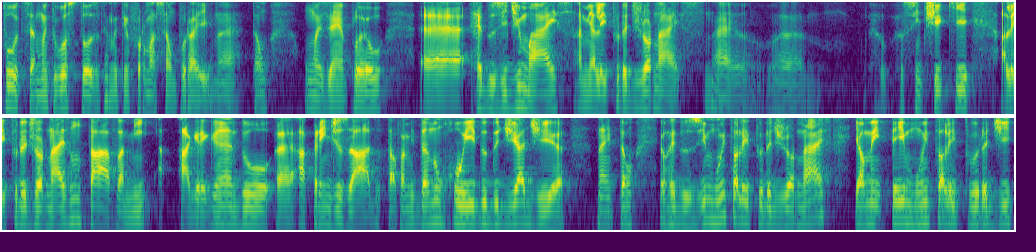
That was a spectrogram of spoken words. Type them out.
putz, é muito gostoso, tem muita informação por aí, né? Então, um exemplo, eu é, reduzi demais a minha leitura de jornais, né? Eu, é, eu, senti que a leitura de jornais não estava me agregando é, aprendizado, estava me dando um ruído do dia a dia. Né? Então, eu reduzi muito a leitura de jornais e aumentei muito a leitura de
